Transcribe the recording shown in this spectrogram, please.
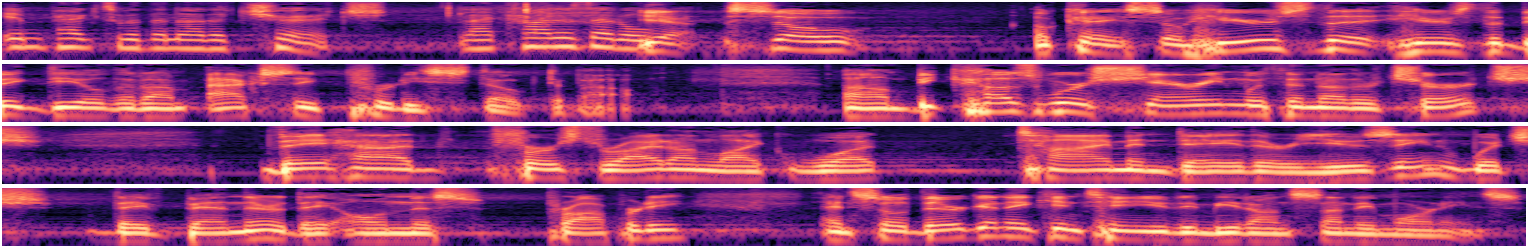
impacts with another church. Like how does that all? Yeah. So okay. So here's the here's the big deal that I'm actually pretty stoked about um, because we're sharing with another church. They had first right on like what time and day they're using, which they've been there. They own this property, and so they're going to continue to meet on Sunday mornings.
